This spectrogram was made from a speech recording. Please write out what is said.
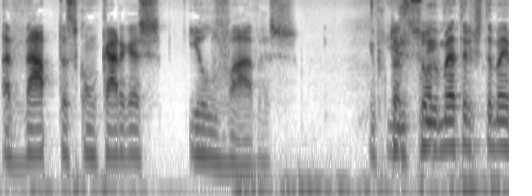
adapta-se com cargas elevadas. E, portanto, e os pliométricos também,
